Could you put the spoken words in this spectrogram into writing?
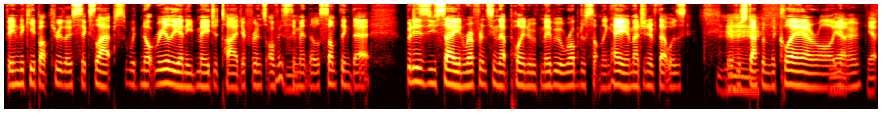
for him to keep up through those six laps with not really any major tire difference, obviously Mm. meant there was something there. But as you say, in referencing that point of maybe we were robbed of something, hey, imagine if that was you know, Mhm. Verstappen, Leclerc, or Yep, you know, yep.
